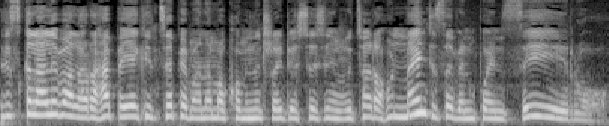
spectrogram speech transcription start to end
le la lebala re gape ye ke manama community radio station re tshwara go 97.0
